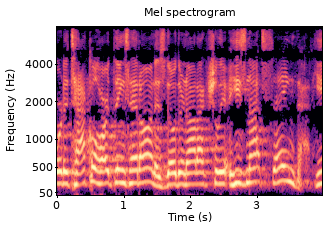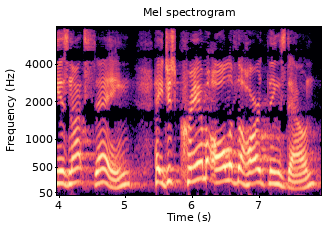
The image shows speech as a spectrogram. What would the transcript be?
or to tackle hard things head on as though they're not actually. He's not saying that. He is not saying, hey, just cram all of the hard things down,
